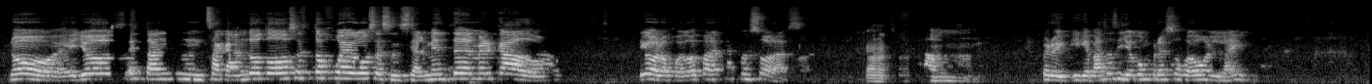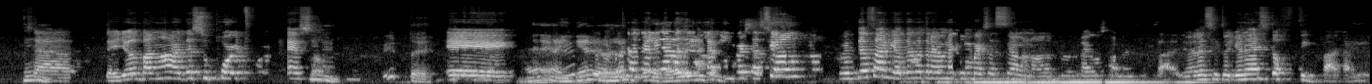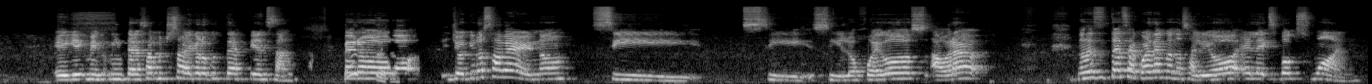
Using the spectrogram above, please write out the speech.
no, ellos están sacando todos estos juegos esencialmente del mercado. Digo, los juegos para estas consolas. Ajá. Am, pero, ¿y, qué pasa si yo compré esos juegos online? O sea, ellos van a dar de support eso. ¿Viste? Eh, Eh, ahí tienen. en realidad, la, la conversación, porque ustedes saben que yo tengo que traer una conversación, no, no traigo solamente, o sea, yo necesito, yo necesito feedback ahí. Eh, me, me interesa mucho saber qué es lo que ustedes piensan. Pero yo quiero saber, ¿no? Si, si, si los juegos ahora, no sé si ustedes se acuerdan cuando salió el Xbox One,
